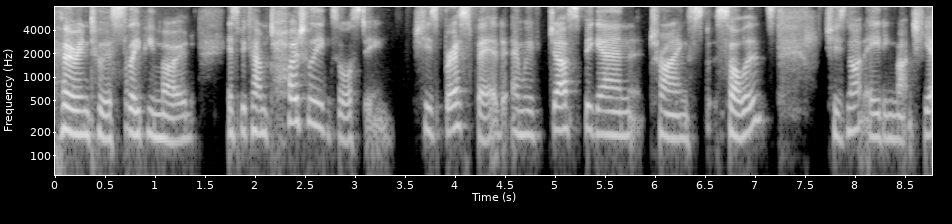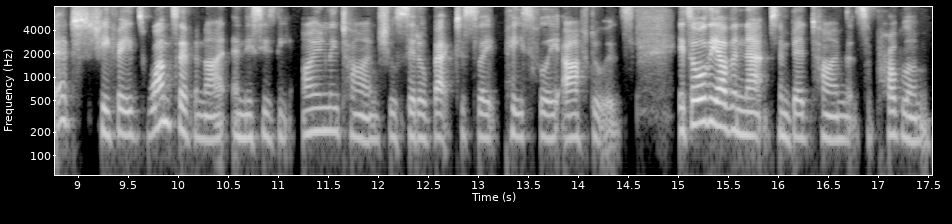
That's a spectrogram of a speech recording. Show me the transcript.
her into a sleepy mode. It's become totally exhausting. She's breastfed and we've just began trying solids. She's not eating much yet. She feeds once overnight, and this is the only time she'll settle back to sleep peacefully afterwards. It's all the other naps and bedtime that's a problem.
